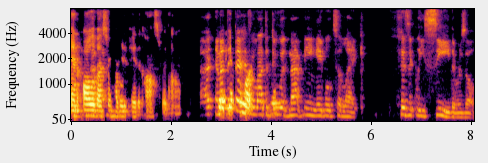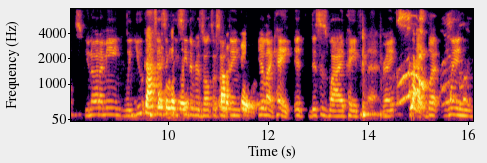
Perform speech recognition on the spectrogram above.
and all of us are having to pay the cost for that. I, and I think that has a lot to do with not being able to like physically see the results. You know what I mean? When you can That's, I think, physically see the results of It's not a something, you're like, hey, it this is why I paid for that, right? Right. But when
